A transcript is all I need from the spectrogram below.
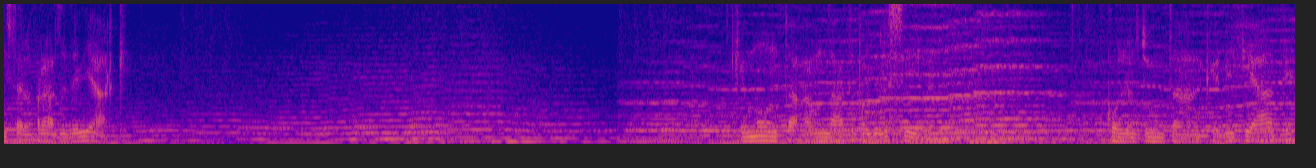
Questa è la frase degli archi. Che monta a ondate progressive, con l'aggiunta anche dei fiati.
